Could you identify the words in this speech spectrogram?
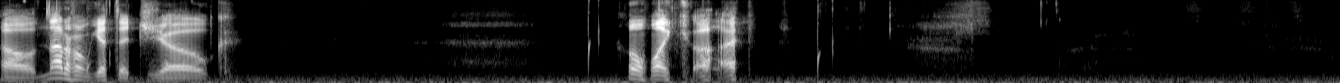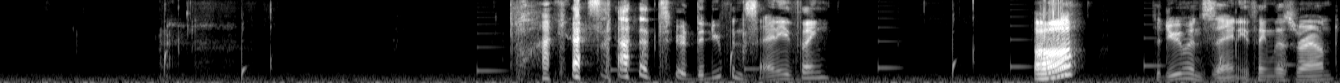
Oh, none of them get the joke. Oh my god. Black attitude. Did you even say anything? Huh? Did you even say anything this round?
